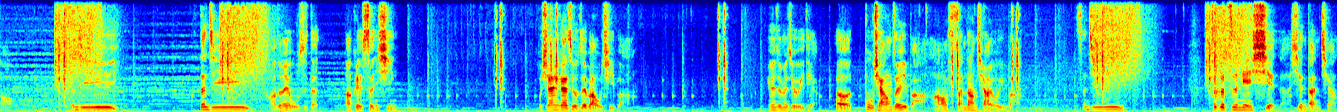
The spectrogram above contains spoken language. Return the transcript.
哦，升级，升级，好，这边有五十等，然后可以升星。我现在应该只有这把武器吧？因为这边只有一条，呃，步枪这一把，然后散弹枪有一把。升级，这个字念霰啊，霰弹枪。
